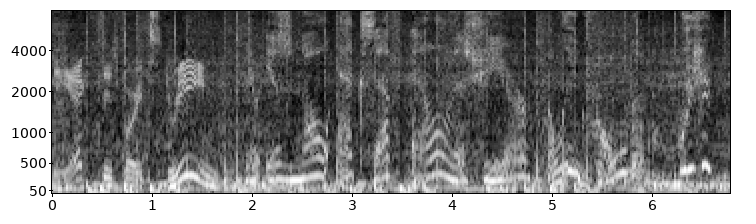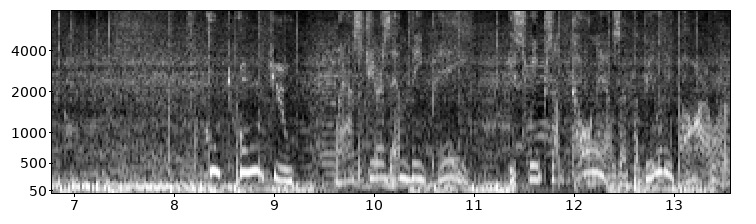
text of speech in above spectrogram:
The X is for extreme. there is no XFL this year. The league folded. What? Who told you? Last year's MVP. He sweeps up toenails at the beauty parlor.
